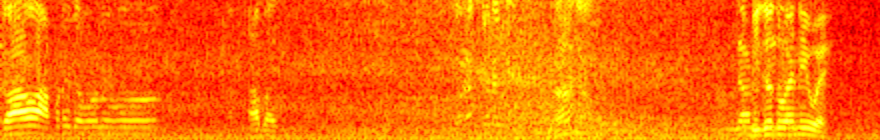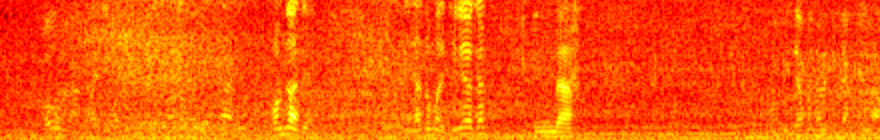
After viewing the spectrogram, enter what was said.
તો આવો આપણે જવાનું. આ બાજુ. બીજો તો હોય નહીં હોય. સમજા દે બીજા તો મળશે નહીં અગર ના. બીજા મતલબ બીજા કેટલા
